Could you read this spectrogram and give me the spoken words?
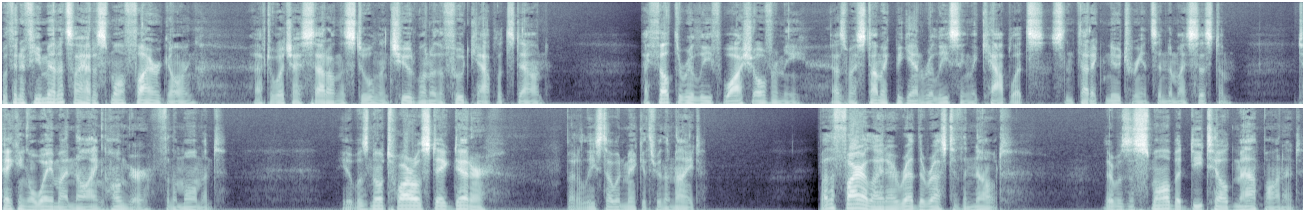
Within a few minutes I had a small fire going, after which I sat on the stool and chewed one of the food caplets down. I felt the relief wash over me as my stomach began releasing the caplet's synthetic nutrients into my system, taking away my gnawing hunger for the moment. It was no Tawaro steak dinner, but at least I would make it through the night. By the firelight I read the rest of the note. There was a small but detailed map on it,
